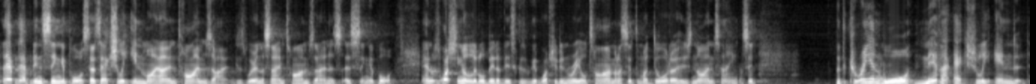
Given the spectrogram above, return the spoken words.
that happened, happened in Singapore, so it's actually in my own time zone because we're in the same time zone as, as Singapore. And I was watching a little bit of this because we could watch it in real time. And I said to my daughter, who's 19, I said, that the Korean War never actually ended.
